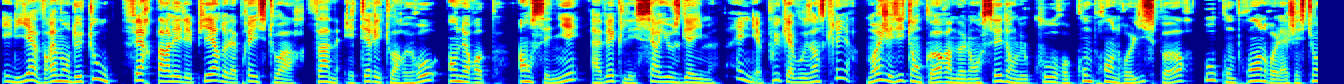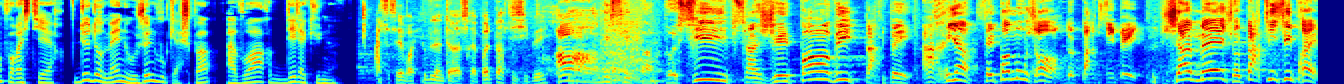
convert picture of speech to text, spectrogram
Il y a vraiment de tout. Faire parler les pierres de la préhistoire, femmes et territoires ruraux en Europe. Enseigner avec les Serious Games. Ah, Il n'y a plus qu'à vous inscrire. Moi j'hésite encore à me lancer dans le cours Comprendre l'e-sport ou Comprendre la gestion forestière. Deux domaines où je ne vous cache pas avoir des lacunes. Ah, ça c'est vrai. Ça vous intéresserait pas de participer Ah, mais c'est pas possible, ça, j'ai pas envie de participer. À rien, c'est pas mon genre de participer. Jamais je participerai,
